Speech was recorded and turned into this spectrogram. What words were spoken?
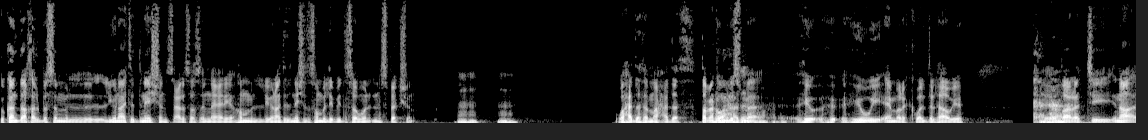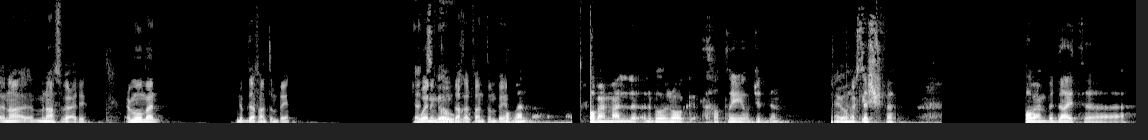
وكان داخل باسم ال United Nations على أساس إنه يعني هم ال United Nations هم اللي بيسوون ال inspection. وحدث ما حدث. طبعا هو من اسمه. Huey Huey Emmerich ولد الهاويه أيوه. طلعت شي نا- نا- مناسبة عليه. عموما نبدأ Phantom Pain وين نقوم. داخل Phantom Pain طبعا طبعا مع ال- البرولوج الخطير جدا. أيوه. المستشفى طبعا بداية آه،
